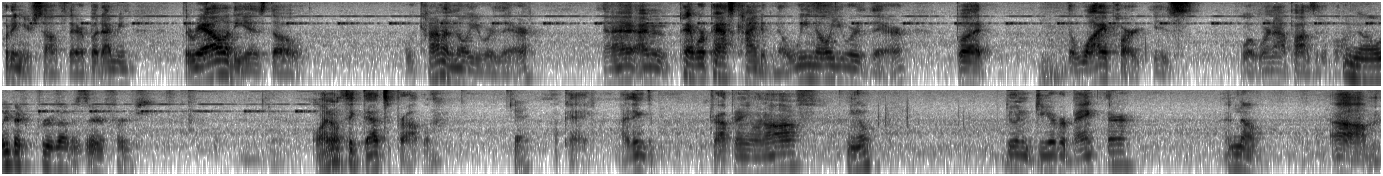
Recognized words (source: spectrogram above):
putting yourself there, but I mean, the reality is, though, we kind of know you were there. And I, I mean, we're past kind of know. We know you were there, but the why part is what we're not positive on. No, we better prove I was there first. Well, I don't think that's a problem. Okay. Okay. I think the, dropping anyone off, No. doing. Do you ever bank there? No. Um,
